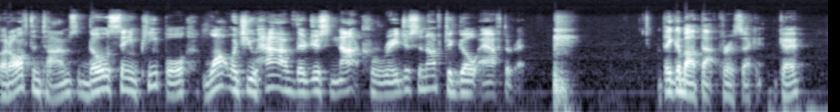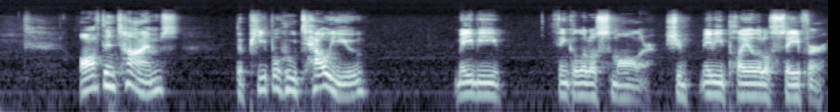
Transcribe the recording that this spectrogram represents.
But oftentimes, those same people want what you have, they're just not courageous enough to go after it. Think about that for a second, okay? Oftentimes, the people who tell you maybe think a little smaller, should maybe play a little safer,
